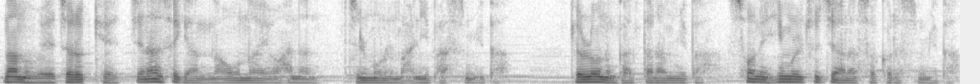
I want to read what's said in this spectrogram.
나는 왜 저렇게 진한 색이 안 나오나요 하는 질문을 많이 받습니다. 결론은 간단합니다. 손에 힘을 주지 않아서 그렇습니다.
